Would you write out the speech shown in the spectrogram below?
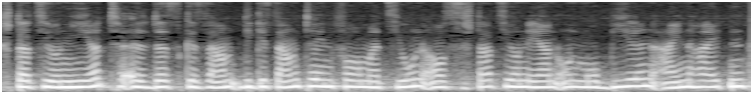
stationiert. Äh, Das gesam die gesamte Information aus stationären und mobilen Einheiten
